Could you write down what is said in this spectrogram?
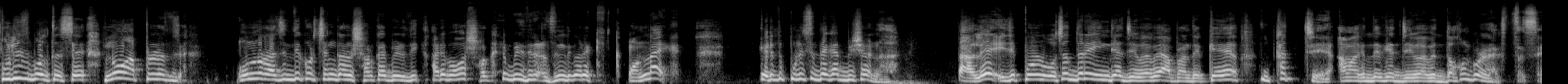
পুলিশ বলতেছে নো আপনারা অন্য রাজনীতি করছেন কারণ সরকার বিরোধী। আরে বাবা সরকার বিরোধী রাজনীতি করে অন্যায়? এটা তো পুলিশের দেখার বিষয় না। তাহলে এই যে পনেরো বছর ধরে ইন্ডিয়া যেভাবে আপনাদেরকে উঠাচ্ছে আমাদেরকে যেভাবে দখল করে রাখতেছে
